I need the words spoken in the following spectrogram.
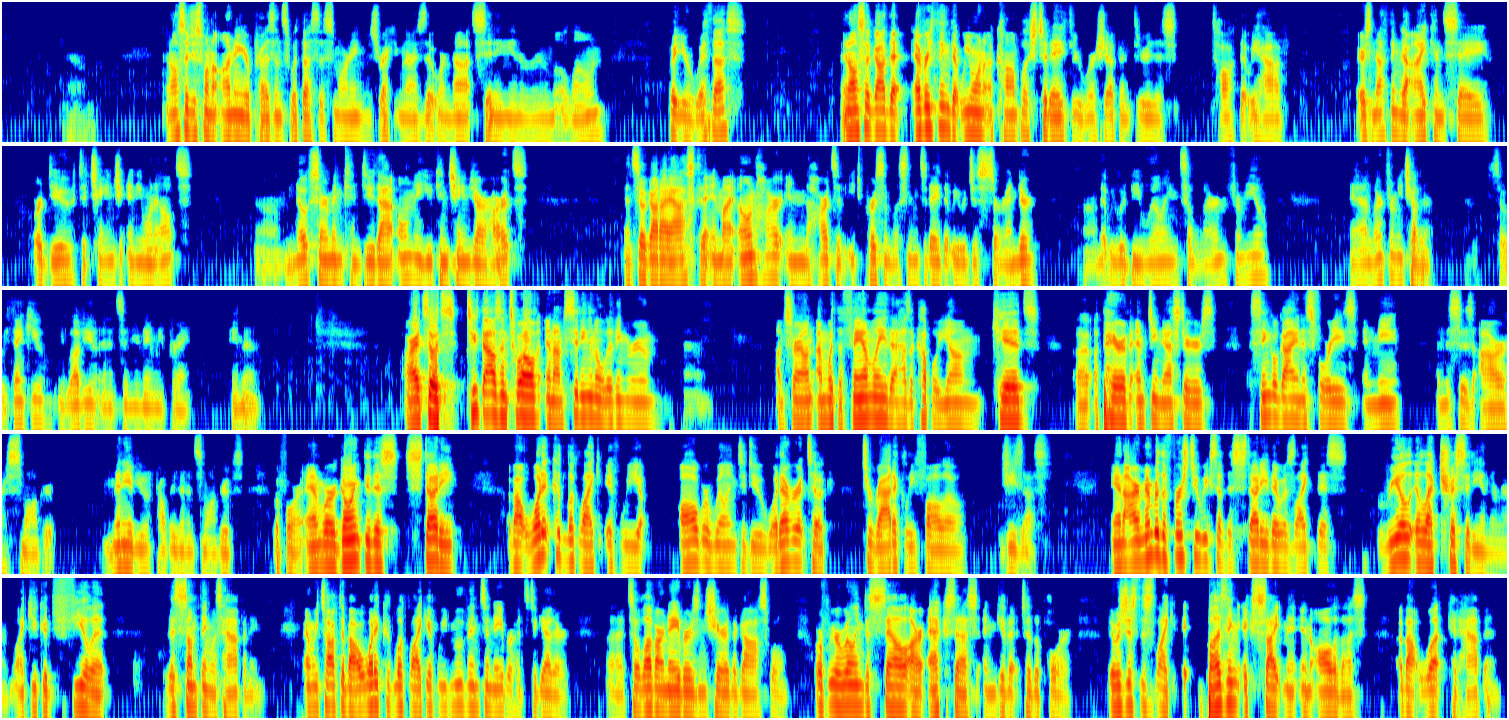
And also just want to honor your presence with us this morning. Just recognize that we're not sitting in a room alone, but you're with us. And also, God, that everything that we want to accomplish today through worship and through this talk that we have, there's nothing that I can say or do to change anyone else. Um, no sermon can do that. Only you can change our hearts. And so, God, I ask that in my own heart, in the hearts of each person listening today, that we would just surrender uh, that we would be willing to learn from you and learn from each other. So we thank you, we love you, and it's in your name we pray. Amen. All right, so it's 2012, and I'm sitting in a living room. I'm surrounded, I'm with a family that has a couple young kids, uh, a pair of empty nesters, a single guy in his 40s, and me. And this is our small group. Many of you have probably been in small groups before. And we're going through this study about what it could look like if we all were willing to do whatever it took to radically follow Jesus. And I remember the first two weeks of this study, there was like this real electricity in the room. Like you could feel it, that something was happening. And we talked about what it could look like if we move into neighborhoods together uh, to love our neighbors and share the gospel, or if we were willing to sell our excess and give it to the poor. There was just this like buzzing excitement in all of us about what could happen.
